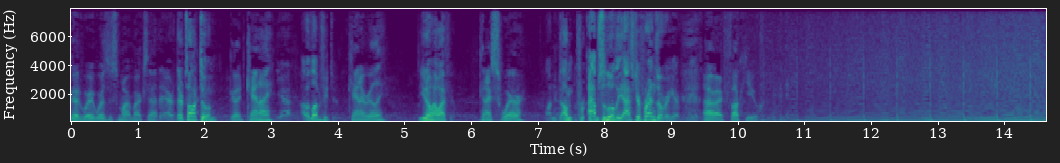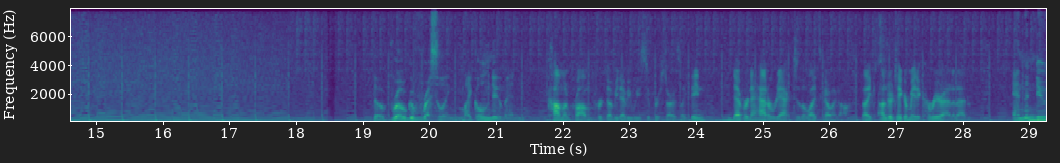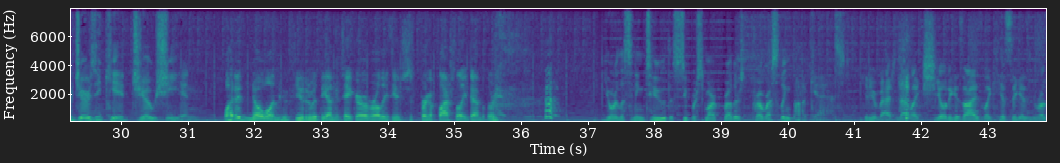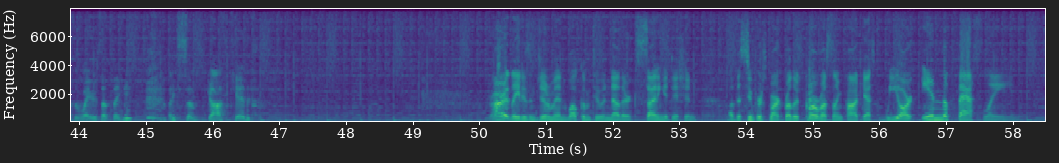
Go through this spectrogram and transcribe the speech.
Good. Where, where's the smart marks at? They're there, there. Talk to him. Good. Can I? Yeah, I would love you to. Can I really? You know how I feel. Can I swear? I'm, I'm for, absolutely. Ask your friends over here. All right. Fuck you. The Rogue of Wrestling, Michael Newman. Common problem for WWE superstars. Like, they never know how to react to the lights going off. Like, Undertaker made a career out of that. And the New Jersey kid, Joe Sheehan. Why did no one who feuded with The Undertaker over all these years just bring a flashlight down to the ring? You're listening to the Super Smart Brothers Pro Wrestling Podcast. Can you imagine that, like, shielding his eyes, like, hissing as he runs away or something? like some goth kid? All right, ladies and gentlemen, welcome to another exciting edition of the Super Smart Brothers Pro Wrestling Podcast. We are in the fast lane.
